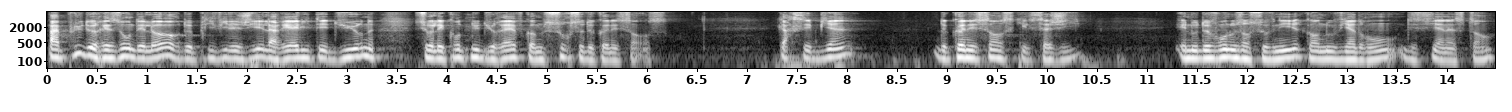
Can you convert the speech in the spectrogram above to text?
pas plus de raison dès lors de privilégier la réalité diurne sur les contenus du rêve comme source de connaissance. Car c'est bien de connaissance qu'il s'agit, et nous devrons nous en souvenir quand nous viendrons, d'ici un instant,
